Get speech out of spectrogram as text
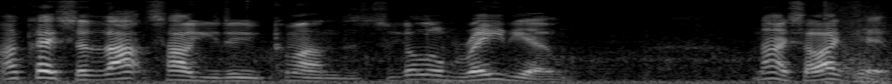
Okay, so that's how you do commands. You got a little radio. Nice, I like it.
